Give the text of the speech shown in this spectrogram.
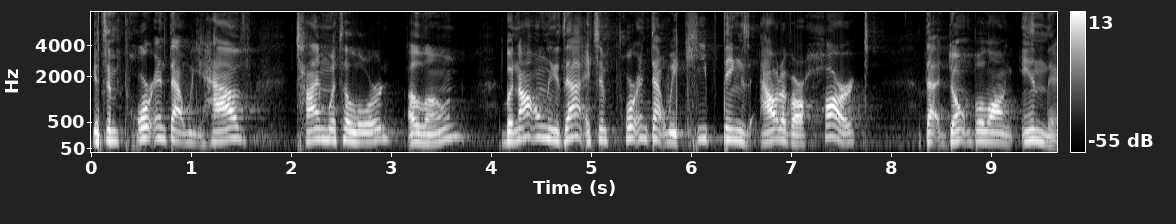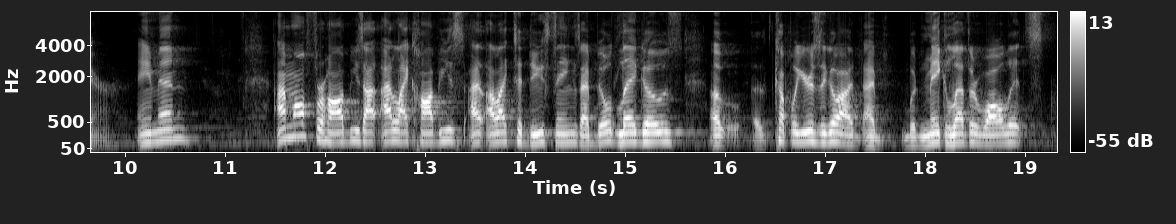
it's important that we have time with the Lord alone, but not only that, it's important that we keep things out of our heart that don't belong in there. Amen? I'm all for hobbies. I, I like hobbies. I, I, like to do things. I build Legos. Uh, a couple years ago, I, I, would make leather wallets.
